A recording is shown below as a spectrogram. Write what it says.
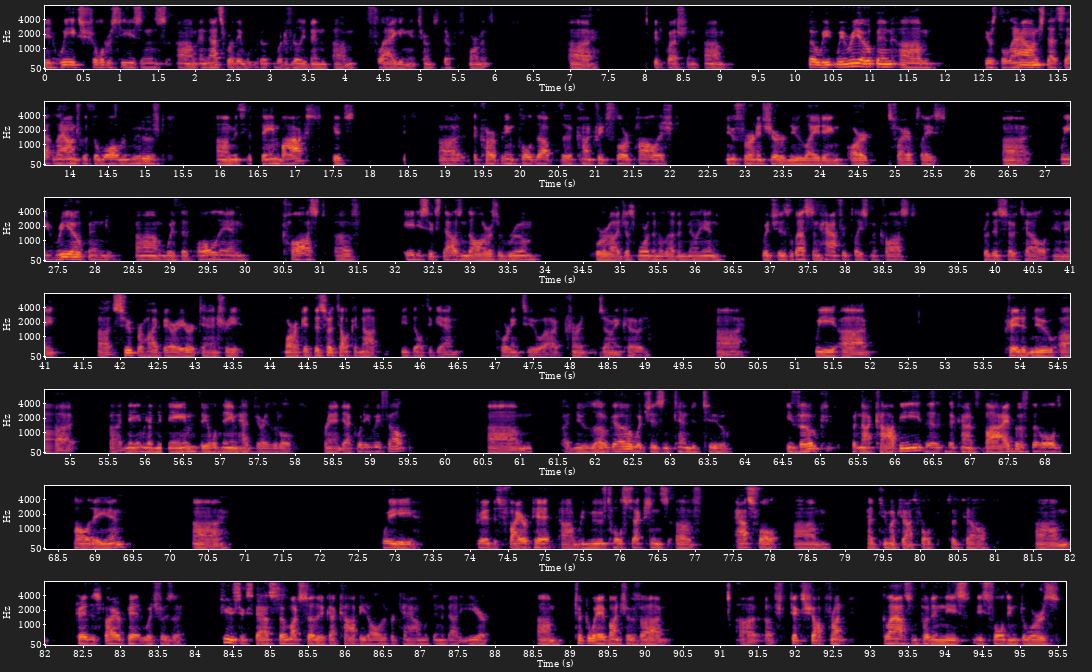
midweeks, shoulder seasons, um, and that's where they would have really been um, flagging in terms of their performance. Uh, good question. Um, so we, we reopen. Um, here's the lounge. That's that lounge with the wall removed. Um, it's the same box. It's it's uh, the carpeting pulled up, the concrete floor polished, new furniture, new lighting, art, fireplace. Uh, we reopened um, with an all-in cost of $86,000 a room or uh, just more than 11 million, which is less than half replacement cost for this hotel in a uh, super high barrier to entry market. This hotel could not be built again according to uh, current zoning code. Uh, we uh, created new uh, uh, name, we had a new name. The old name had very little brand equity, we felt. Um, a new logo, which is intended to evoke, but not copy, the, the kind of vibe of the old Holiday Inn. Uh, we created this fire pit, um, removed whole sections of asphalt, um, had too much asphalt this hotel. Um, created this fire pit, which was a huge success, so much so that it got copied all over town within about a year. Um, took away a bunch of, uh, uh, of fixed shop front glass and put in these, these folding doors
